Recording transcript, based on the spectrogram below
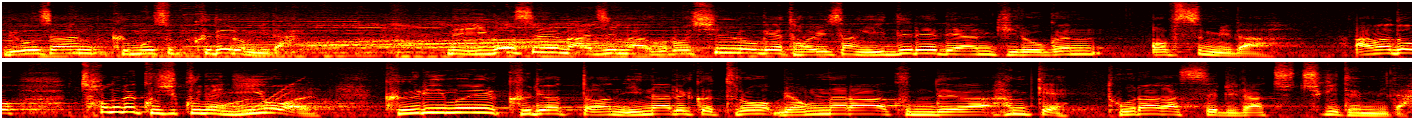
묘사한 그 모습 그대로입니다. 네, 이것을 마지막으로 실록에 더 이상 이들에 대한 기록은 없습니다. 아마도 1599년 2월 그림을 그렸던 이날을 끝으로 명나라 군대와 함께 돌아갔으리라 추측이 됩니다.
